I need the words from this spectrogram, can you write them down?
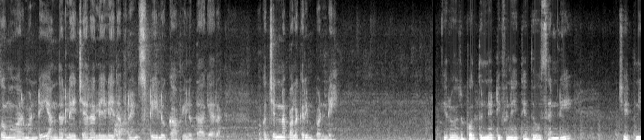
సోమవారం అండి. అందరు లేచారా లేలేదా ఫ్రెండ్స్? టీలు కాఫీలు తాగారా? ఒక చిన్న పలకరింపండి. ఈరోజు పొద్దున్నే టిఫిన్ అయితే దోశ అండి చట్నీ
